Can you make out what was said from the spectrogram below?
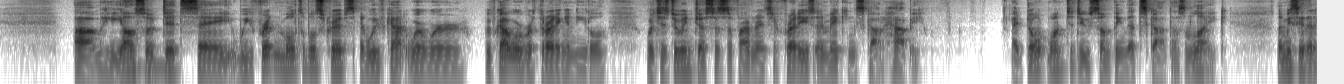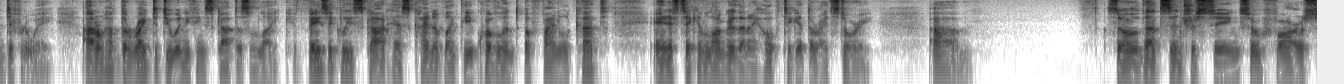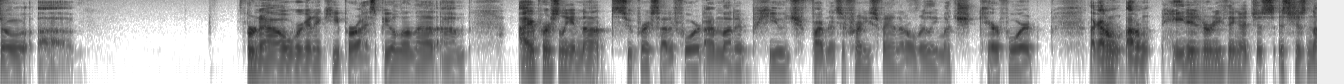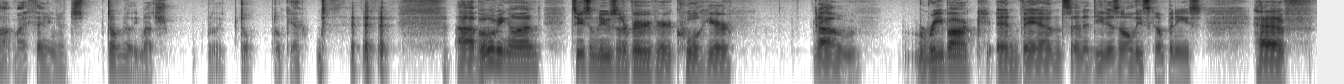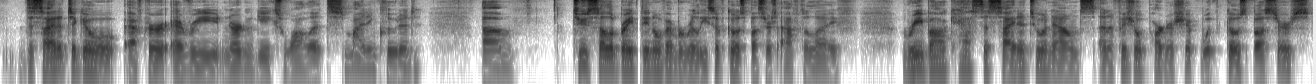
Um, he also did say we've written multiple scripts and we've got where we're we've got where we're threading a needle, which is doing justice to Five Nights at Freddy's and making Scott happy. I don't want to do something that Scott doesn't like. Let me say that a different way. I don't have the right to do anything Scott doesn't like. Basically, Scott has kind of like the equivalent of Final Cut, and it's taken longer than I hoped to get the right story. Um, so that's interesting so far. So uh, for now, we're gonna keep our eyes peeled on that. Um, I personally am not super excited for it. I'm not a huge Five Nights at Freddy's fan. I don't really much care for it. Like I don't I don't hate it or anything. I just it's just not my thing. I just don't really much really don't don't care. uh, but moving on to some news that are very very cool here. Um, Reebok and Vans and Adidas and all these companies have decided to go after every nerd and geeks wallet, mine included. Um, to celebrate the November release of Ghostbusters Afterlife, Reebok has decided to announce an official partnership with Ghostbusters.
